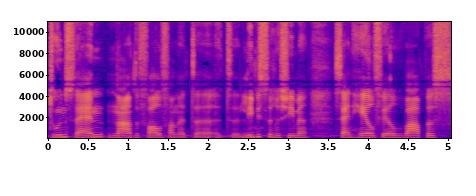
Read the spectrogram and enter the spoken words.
toen zijn, na de val van het, eh, het Libische regime, zijn heel veel wapens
